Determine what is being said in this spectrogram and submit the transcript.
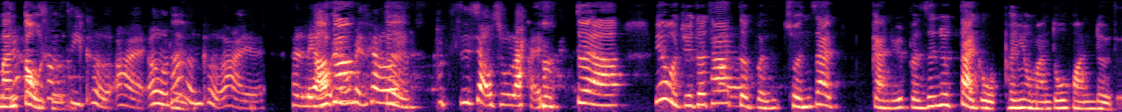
蛮逗的，超级可爱。嗯，他很可爱耶，很聊天。我每次看到不吃笑出来。对啊，因为我觉得他的本存在感觉本身就带给我朋友蛮多欢乐的，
